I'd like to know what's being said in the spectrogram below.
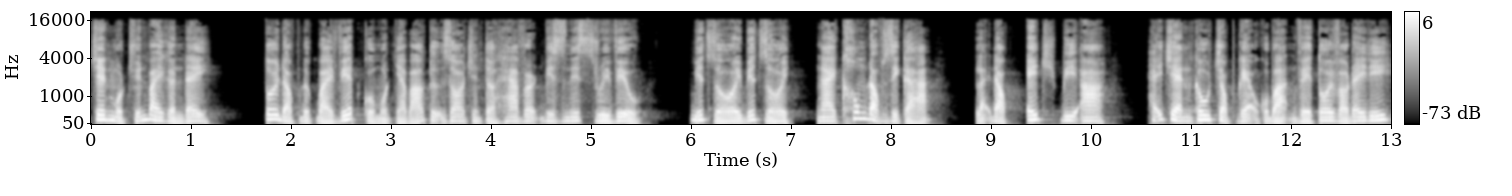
Trên một chuyến bay gần đây, tôi đọc được bài viết của một nhà báo tự do trên tờ Harvard Business Review. Biết rồi, biết rồi, ngài không đọc gì cả, lại đọc HBR. Hãy chèn câu chọc ghẹo của bạn về tôi vào đây đi.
